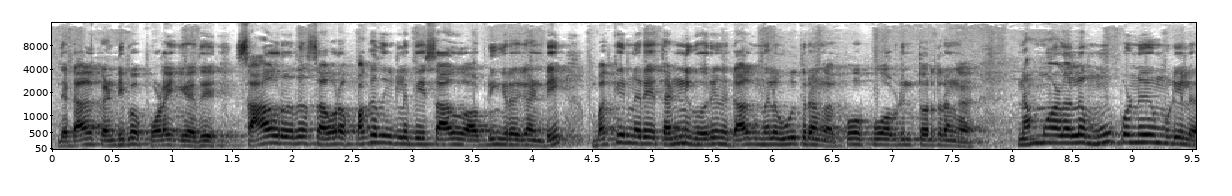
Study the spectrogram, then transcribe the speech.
இந்த டாக் கண்டிப்பாக பிழைக்காது. சாகுறதா சாகுற பக்கத்து வீட்டில் போய் சாகு அப்படிங்கிறதுக்காண்டி பக்கெட் நிறைய தண்ணி கோரி அந்த டாக் மேலே ஊற்றுறாங்க போ போ அப்படின்னு துரத்துறாங்க. நம்மளால் மூவ் பண்ணவே முடியல.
